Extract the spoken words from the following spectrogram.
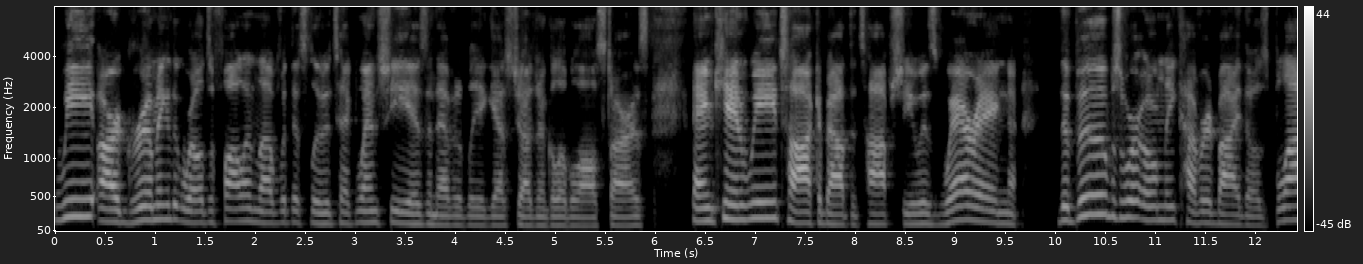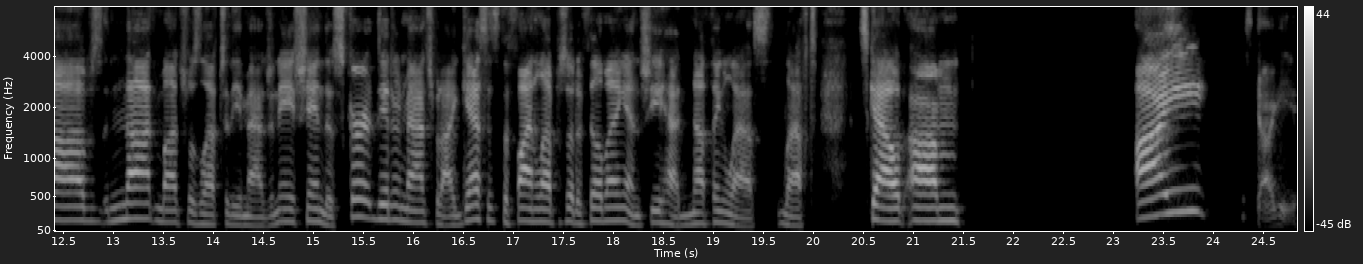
We are grooming the world to fall in love with this lunatic when she is inevitably a guest judge on Global All Stars. And can we talk about the top she was wearing? The boobs were only covered by those blobs. Not much was left to the imagination. The skirt didn't match, but I guess it's the final episode of filming, and she had nothing less left. Scout, um, I Skaggy.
